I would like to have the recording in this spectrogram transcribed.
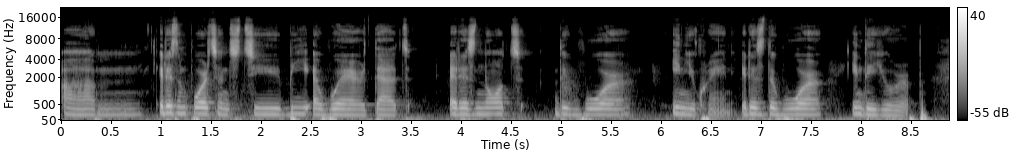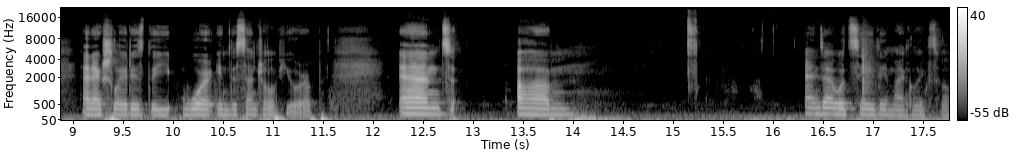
um, it is important to be aware that it is not the war in Ukraine, it is the war in the Europe. And actually, it is the war in the central of Europe. And um, and I would say that my colleagues will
